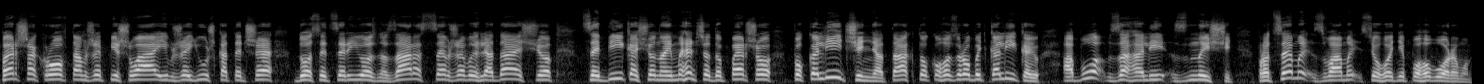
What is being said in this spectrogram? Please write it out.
Перша кров там вже пішла, і вже юшка тече досить серйозно. Зараз це вже виглядає, що це бійка щонайменше до першого покалічення, так хто кого зробить калікою, або взагалі знищить. Про це ми з вами сьогодні поговоримо.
